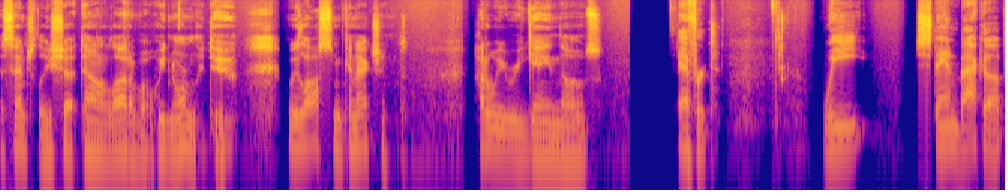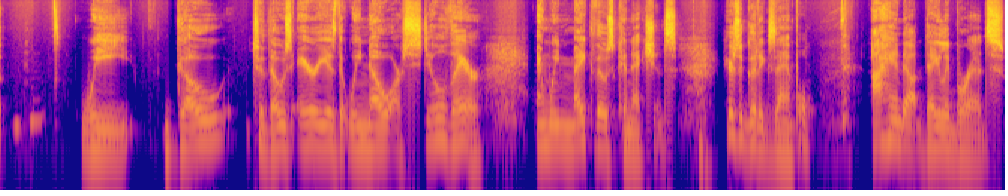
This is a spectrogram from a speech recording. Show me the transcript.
essentially shut down a lot of what we normally do. We lost some connections. How do we regain those? Effort. We stand back up. We go to those areas that we know are still there and we make those connections. Here's a good example I hand out daily breads.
